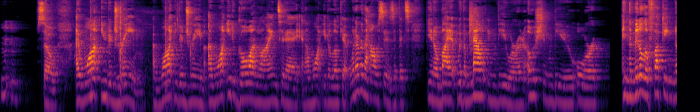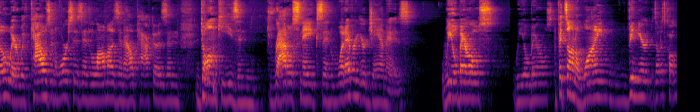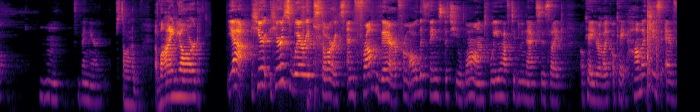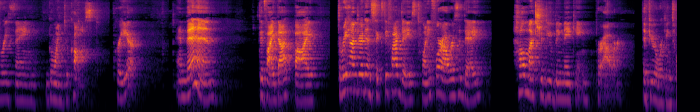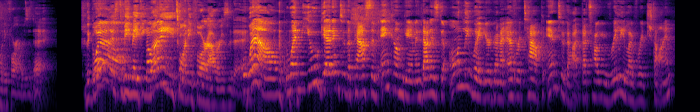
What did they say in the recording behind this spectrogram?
Mm-mm. So I want you to dream. I want you to dream. I want you to go online today and I want you to look at whatever the house is. If it's, you know, buy it with a mountain view or an ocean view or in the middle of fucking nowhere with cows and horses and llamas and alpacas and donkeys and rattlesnakes and whatever your jam is. Wheelbarrows. Wheelbarrows. If it's on a wine vineyard, is that what it's called? Mm-hmm. Vineyard. It's on a, a vineyard. Yeah, here here's where it starts. And from there, from all the things that you want, what you have to do next is like, okay, you're like, okay, how much is everything going to cost per year? And then divide that by 365 days, 24 hours a day. How much should you be making per hour? If you're working 24 hours a day. The goal Well, is to be making money 24 hours a day. Well, when you get into the passive income game, and that is the only way you're gonna ever tap into that, that's how you really leverage time.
